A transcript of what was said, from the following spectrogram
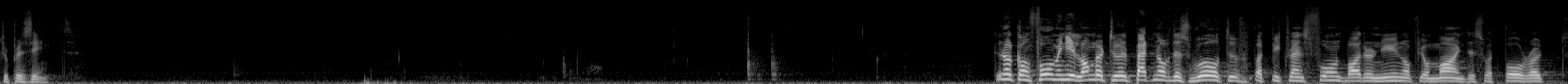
to present. Do not conform any longer to the pattern of this world, to, but be transformed by the renewing of your mind. This is what Paul wrote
